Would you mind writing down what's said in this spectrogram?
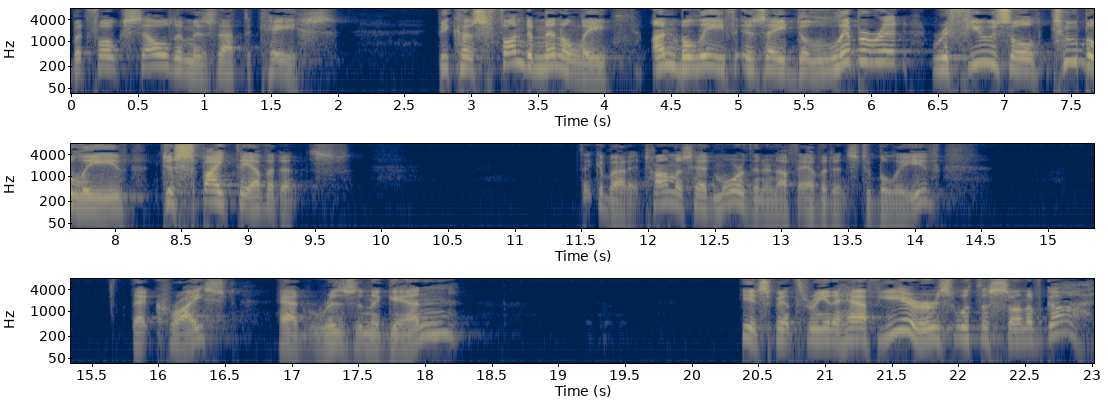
But, folks, seldom is that the case. Because fundamentally, unbelief is a deliberate refusal to believe despite the evidence. Think about it. Thomas had more than enough evidence to believe that Christ had risen again. He had spent three and a half years with the Son of God.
